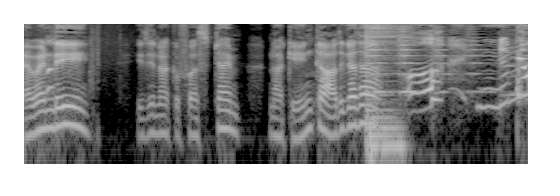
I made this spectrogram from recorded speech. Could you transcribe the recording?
ఏవండి? ఇది నాకు ఫస్ట్ టైం. నాకేం కాదు కదా. నిన్ను?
